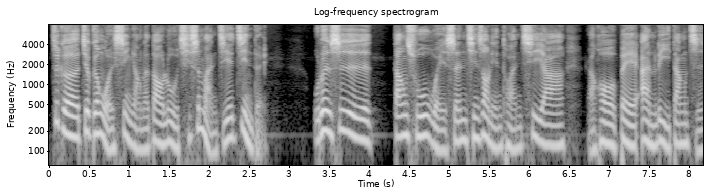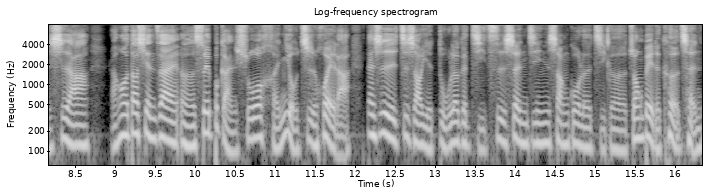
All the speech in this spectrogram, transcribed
这个就跟我信仰的道路其实蛮接近的。无论是当初委身青少年团契啊，然后被案例当执事啊，然后到现在，呃，虽不敢说很有智慧啦，但是至少也读了个几次圣经，上过了几个装备的课程，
